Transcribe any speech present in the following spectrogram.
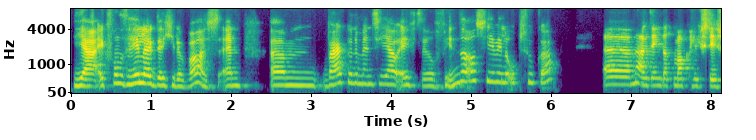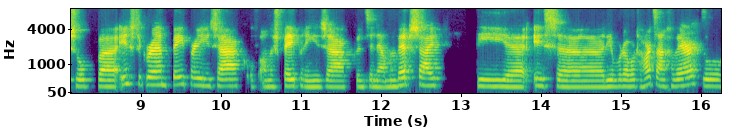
Ja, ik vond het heel leuk dat je er was. En um, waar kunnen mensen jou eventueel vinden als ze je willen opzoeken? Uh, nou, ik denk dat het makkelijkst is op uh, Instagram, Paper in je zaak of anders paperinjezaak.nl. Mijn website, die, uh, is, die wordt, daar wordt hard aan gewerkt door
